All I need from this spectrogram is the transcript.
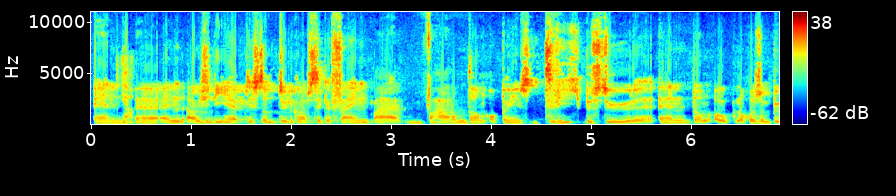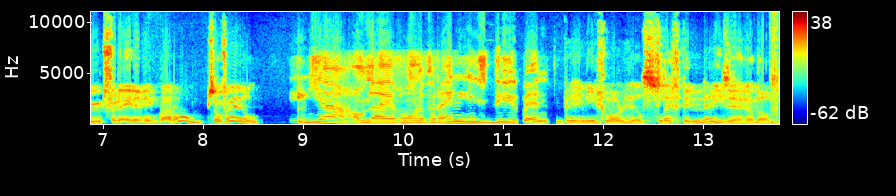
En, Ja. eh, en als je die hebt, is dat natuurlijk hartstikke fijn. Maar waarom dan opeens drie besturen? En dan ook nog eens een buurtvereniging? Waarom? Zoveel? Ja, omdat je gewoon een verenigingsdier bent. Ben je niet gewoon heel slecht in nee zeggen dan?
